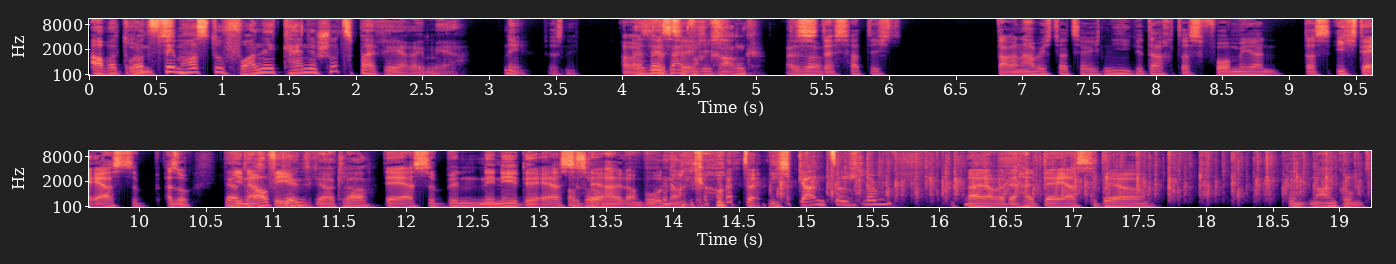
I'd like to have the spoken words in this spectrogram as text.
Aber trotzdem hast du vorne keine Schutzbarriere mehr. Nee, das nicht. Aber also das ist einfach krank. Also das, das hatte ich, daran habe ich tatsächlich nie gedacht, dass vor mir, dass ich der Erste, also der je nachdem, geht, ja klar. der Erste bin, nee, nee, der Erste, so. der halt am Boden ankommt. Nicht ganz so schlimm. Nein, aber der halt der Erste, der unten ankommt.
